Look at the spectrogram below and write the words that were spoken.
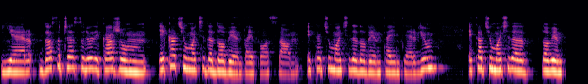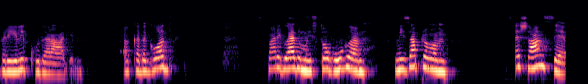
jer dosta često ljudi kažu e kad ću moći da dobijem taj posao, e kad ću moći da dobijem taj intervju, e kad ću moći da dobijem priliku da radim. A kada god stvari gledamo iz tog ugla, mi zapravo sve šanse,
